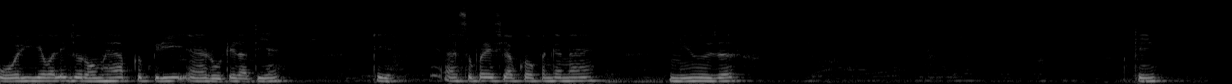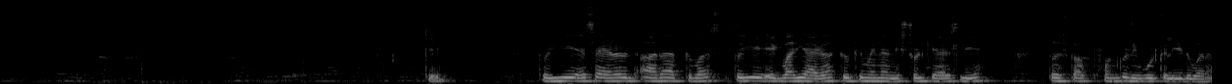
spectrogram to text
और ये वाली जो रोम है, आपको प्री रूटेड आती है। ठीक है सुपर एसी आपको ओपन करना है। न्यू यूज़र ओके ओके तो ये ऐसा एरर आ रहा है आपके पास तो ये एक बार ही आएगा, क्योंकि मैंने अनइंस्टॉल किया है इसलिए। तो इसको आप फ़ोन को रिबूट कर लीजिए दोबारा।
